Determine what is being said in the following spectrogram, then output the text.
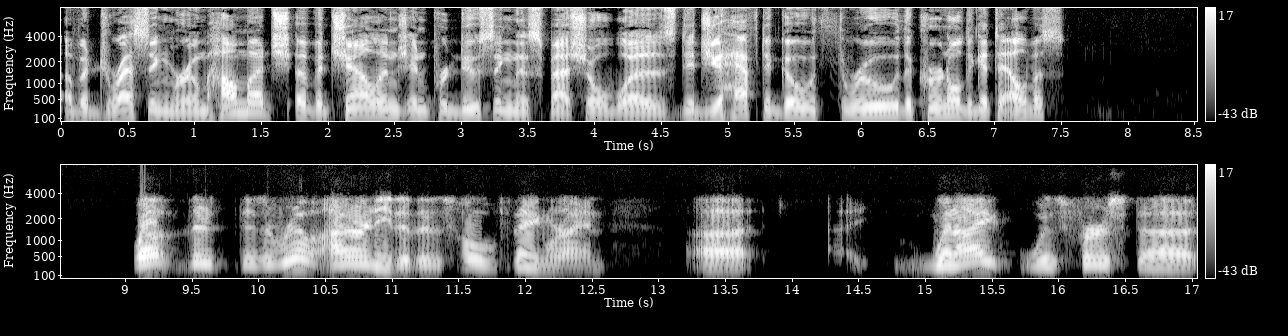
of a dressing room. How much of a challenge in producing this special was? Did you have to go through the Colonel to get to Elvis? Well, there's there's a real irony to this whole thing, Ryan. Uh, when I was first uh,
